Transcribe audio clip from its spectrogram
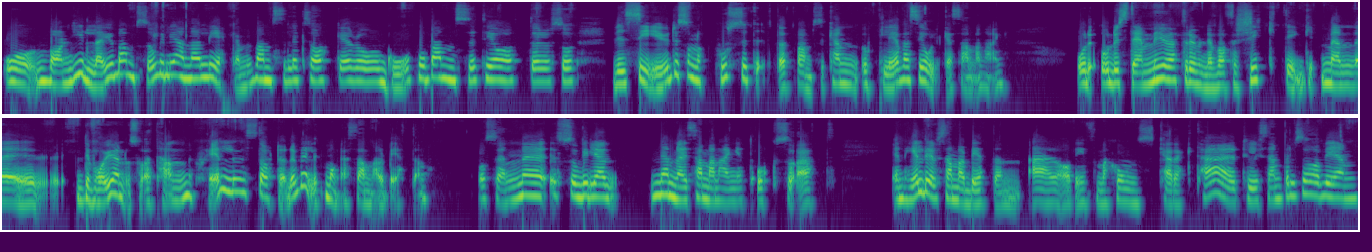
Och barn gillar ju Bamse och vill gärna leka med Bamse-leksaker och gå på Bamse-teater. Så vi ser ju det som något positivt att Bamse kan upplevas i olika sammanhang. Och, och det stämmer ju att Rune var försiktig, men eh, det var ju ändå så att han själv startade väldigt många samarbeten. Och sen eh, så vill jag nämna i sammanhanget också att en hel del samarbeten är av informationskaraktär. Till exempel så har vi en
